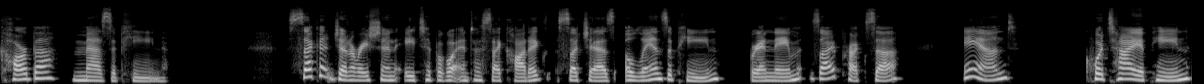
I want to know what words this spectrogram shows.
carbamazepine. Second generation atypical antipsychotics such as olanzapine, brand name Zyprexa, and quetiapine,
